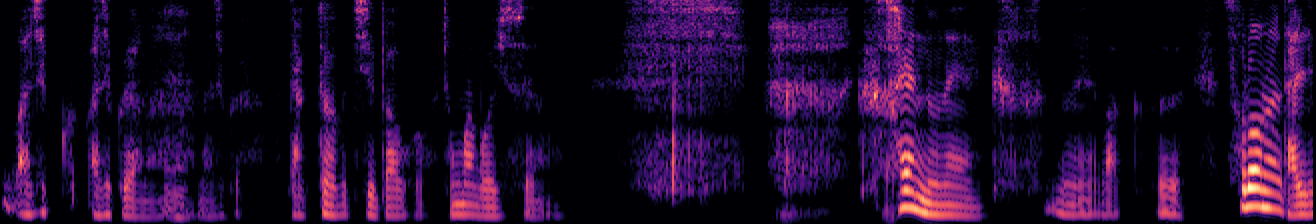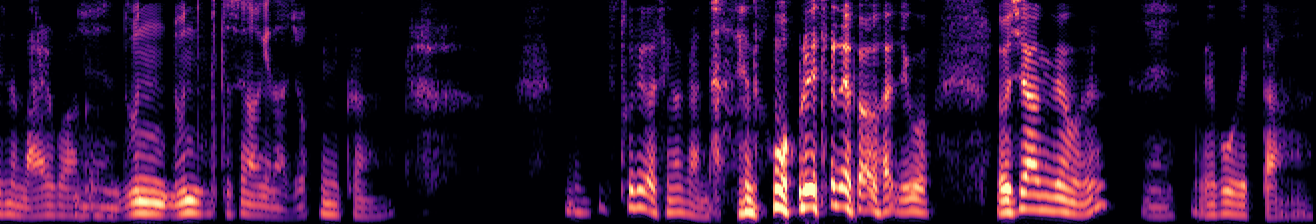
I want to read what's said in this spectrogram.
맞을 거- 맞을 거야 아마 예. 맞을 거야. 닥터 집하고 정말 멋있어요. 하, 그 하얀 눈에 그 눈에 막 그 서론을 달리는 말과 그- 예, 눈 눈부터 생각이 나죠. 그러니까 음, 스토리가 생각이 안 나네. 너무 오래전에 봐가지고 러시아 혁명을 예. 왜곡했다.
